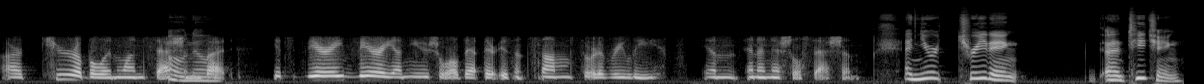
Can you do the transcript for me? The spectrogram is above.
are curable in one session, oh, no. but it's very, very unusual that there isn't some sort of relief in an initial session. And you're treating and teaching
